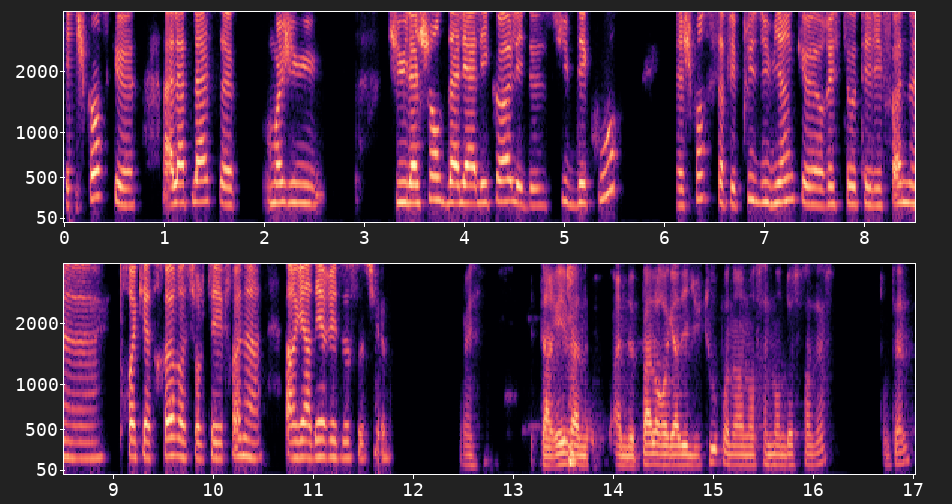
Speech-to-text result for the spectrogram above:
et je pense que à la place, moi j'ai eu j'ai eu la chance d'aller à l'école et de suivre des cours. je pense que ça fait plus du bien que rester au téléphone euh, 3-4 heures sur le téléphone à, regarder les réseaux sociaux. Oui. Tu arrives à ne, pas le regarder du tout pendant un entraînement de 2-3 heures ton tel?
